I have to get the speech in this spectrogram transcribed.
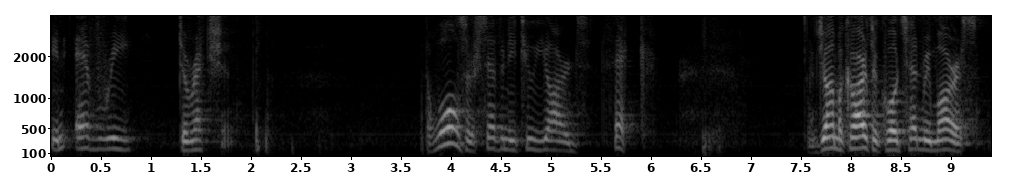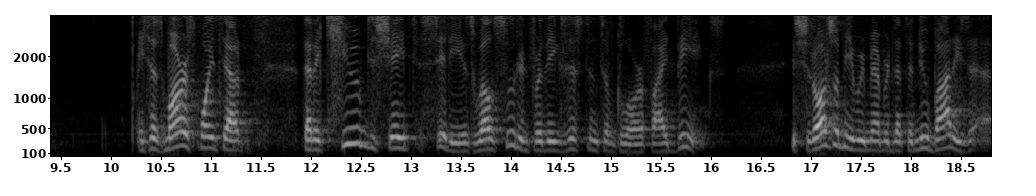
in every direction. The walls are 72 yards thick. John MacArthur quotes Henry Morris. He says Morris points out that a cubed shaped city is well suited for the existence of glorified beings. It should also be remembered that the new bodies uh,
